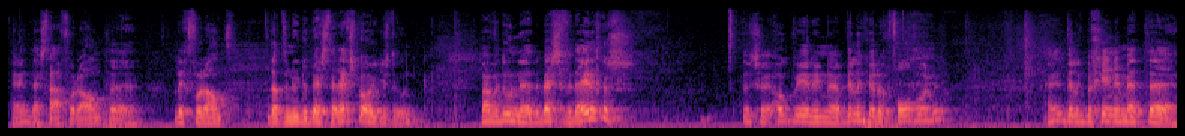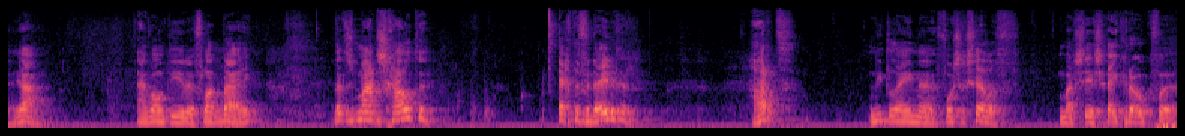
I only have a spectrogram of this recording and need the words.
Daar staat voor de hand, eh, ligt voor de hand dat we nu de beste rechtspootjes doen. Maar we doen eh, de beste verdedigers. Dus ook weer in willekeurige volgorde. Wil ik beginnen met, ja, hij woont hier vlakbij. Dat is Maarten Schouten. Echte verdediger. Hard. Niet alleen voor zichzelf, maar zeer zeker ook voor,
